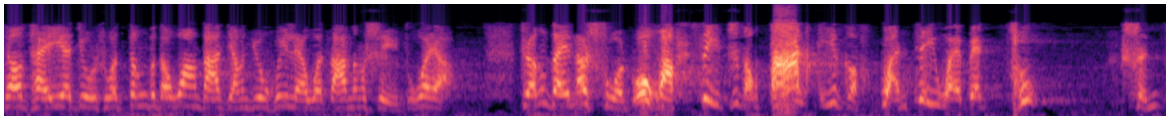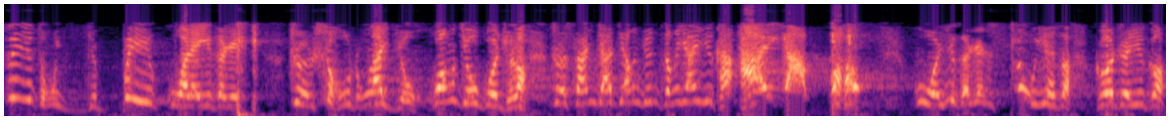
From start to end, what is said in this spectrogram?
小太爷就说：“等不到王大将军回来，我咋能睡着呀？”正在那说着话，谁知道打那一个关贼外边，嗖，身子一动，一背过来一个人。这时候中了，一晃就过去了。这三家将军睁眼一看，哎呀，不好！过一个人，嗖一下子搁这一个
